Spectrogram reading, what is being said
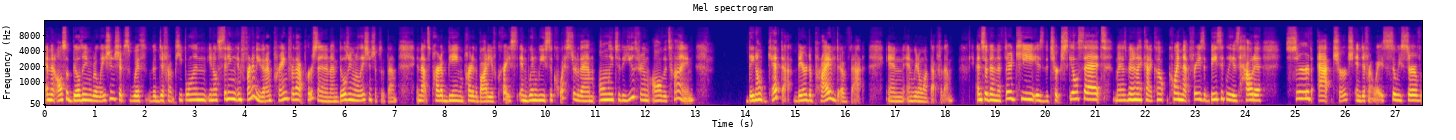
And then also building relationships with the different people and you know sitting in front of me that i'm praying for that person and i'm building relationships with them. And that's part of being part of the body of christ. And when we sequester them only to the youth room all the time they don't get that. They're deprived of that. And and we don't want that for them. And so then the third key is the church skill set. My husband and i kind of co- coined that phrase. It basically is how to serve at church in different ways. So we serve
